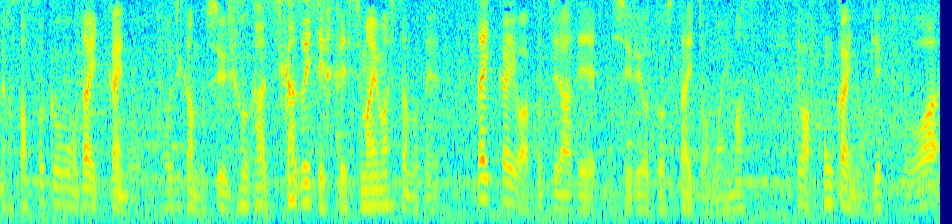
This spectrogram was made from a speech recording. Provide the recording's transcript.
なんか早速もう第1回のお時間の終了が近づいてきてしまいましたので第1回はこちらで終了としたいと思いますでは今回のゲストは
